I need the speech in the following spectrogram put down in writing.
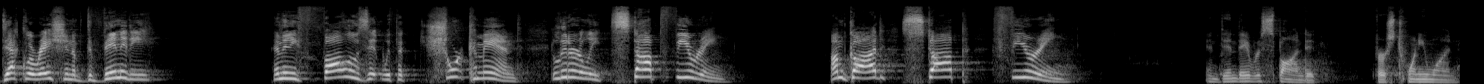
declaration of divinity. And then he follows it with a short command literally, stop fearing. I'm God, stop fearing. And then they responded. Verse 21.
